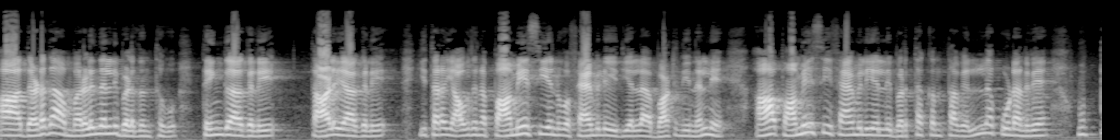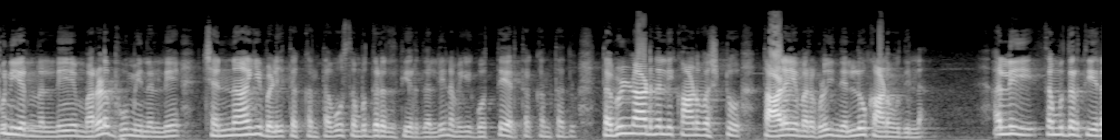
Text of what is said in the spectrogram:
ಆ ದಡದ ಆ ಮರಳಿನಲ್ಲಿ ಬೆಳೆದಂಥವು. ತೆಂಗಾಗಲಿ, ತಾಳೆಯಾಗಲಿ, ಈ ಥರ ಯಾವುದನ್ನು ಪಾಮೇಸಿ ಎನ್ನುವ ಫ್ಯಾಮಿಲಿ ಇದೆಯಲ್ಲ ಬಾಟಲಿನಲ್ಲಿ, ಆ ಪಾಮೇಸಿ ಫ್ಯಾಮಿಲಿಯಲ್ಲಿ ಬರ್ತಕ್ಕಂಥವೆಲ್ಲ ಕೂಡ ಉಪ್ಪು ನೀರಿನಲ್ಲಿ, ಮರಳು ಭೂಮಿನಲ್ಲಿ ಚೆನ್ನಾಗಿ ಬೆಳೀತಕ್ಕಂಥವು ಸಮುದ್ರದ ತೀರದಲ್ಲಿ ನಮಗೆ ಗೊತ್ತೇ ಇರತಕ್ಕಂಥದ್ದು. ತಮಿಳುನಾಡಿನಲ್ಲಿ ಕಾಣುವಷ್ಟು ತಾಳೆಯ ಮರಗಳು ಇನ್ನೆಲ್ಲೂ ಕಾಣುವುದಿಲ್ಲ. ಅಲ್ಲಿ ಸಮುದ್ರ ತೀರ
